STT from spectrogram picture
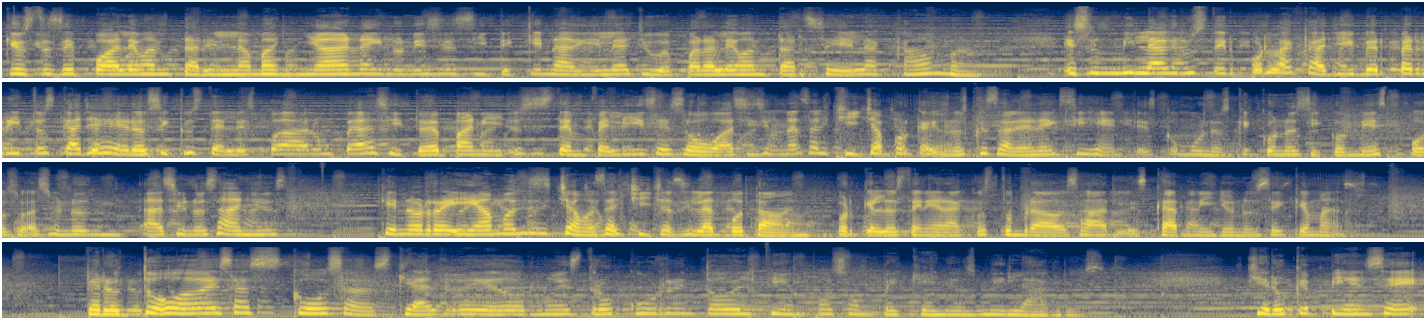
que usted se pueda levantar en la mañana y no necesite que nadie le ayude para levantarse de la cama. Es un milagro usted ir por la calle y ver perritos callejeros y que usted les pueda dar un pedacito de pan y ellos estén felices o así sea una salchicha porque hay unos que salen exigentes como unos que conocí con mi esposo hace unos, hace unos años que nos reíamos, les echamos salchichas y las botaban porque los tenían acostumbrados a darles carne y yo no sé qué más. Pero todas esas cosas que alrededor nuestro ocurren todo el tiempo son pequeños milagros quiero que piense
